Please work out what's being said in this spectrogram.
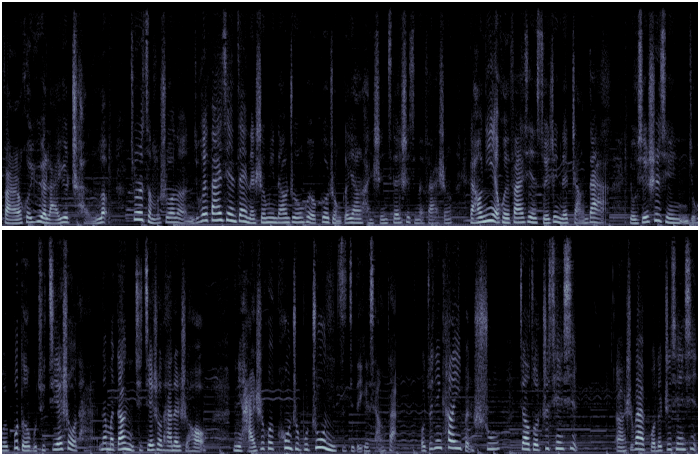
反而会越来越沉了。就是怎么说呢？你就会发现，在你的生命当中会有各种各样很神奇的事情的发生，然后你也会发现，随着你的长大，有些事情你就会不得不去接受它。那么，当你去接受它的时候，你还是会控制不住你自己的一个想法。我最近看了一本书，叫做《致歉信》，呃，是外婆的致歉信。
